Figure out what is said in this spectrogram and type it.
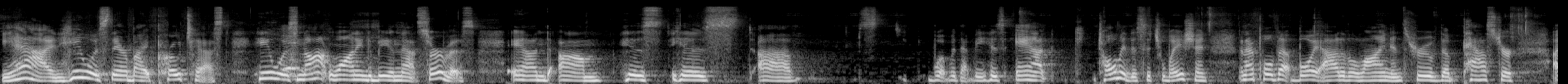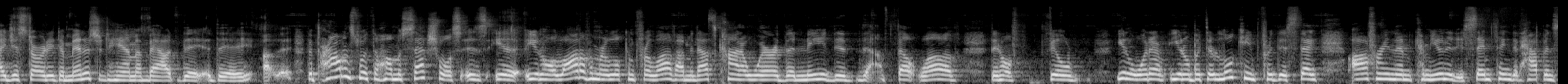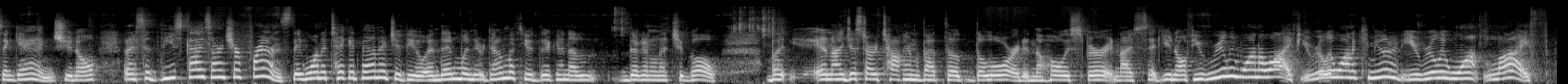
Yeah, and he was there by protest. He was not wanting to be in that service, and um, his his uh, what would that be? His aunt told me the situation, and I pulled that boy out of the line and through the pastor. I just started to minister to him about the the uh, the problems with the homosexuals. Is you know a lot of them are looking for love. I mean that's kind of where the need felt love. They don't feel you know, whatever, you know, but they're looking for this thing, offering them community. Same thing that happens in gangs, you know. And I said, these guys aren't your friends. They want to take advantage of you. And then when they're done with you, they're gonna they're gonna let you go. But and I just started talking about the, the Lord and the Holy Spirit. And I said, you know, if you really want a life, you really want a community, you really want life,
